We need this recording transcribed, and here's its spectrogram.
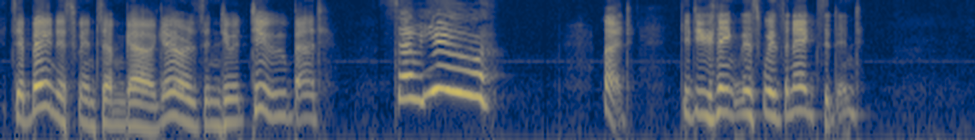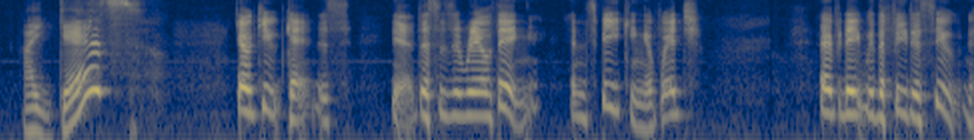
It's a bonus when some girl goes into it too, but. So you. What? Did you think this was an accident? I guess? You're cute, Candace. Yeah, this is a real thing. And speaking of which, I have a date with the fetus soon.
